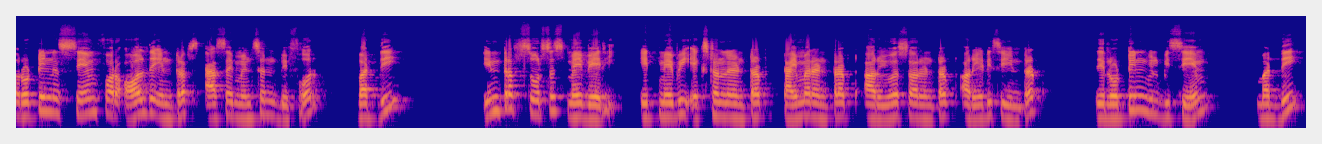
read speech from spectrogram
routine is same for all the interrupts as I mentioned before but the interrupt sources may vary. It may be external interrupt, timer interrupt or USR interrupt or ADC interrupt. The routine will be same but the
